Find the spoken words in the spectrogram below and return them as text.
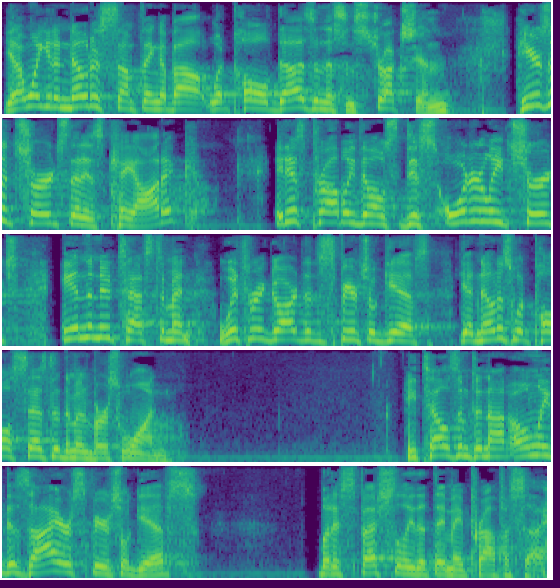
Yet I want you to notice something about what Paul does in this instruction. Here's a church that is chaotic, it is probably the most disorderly church in the New Testament with regard to the spiritual gifts. Yet notice what Paul says to them in verse 1. He tells them to not only desire spiritual gifts, but especially that they may prophesy.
